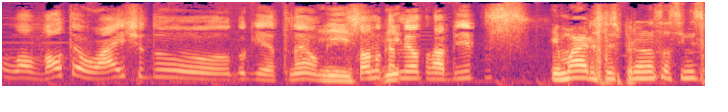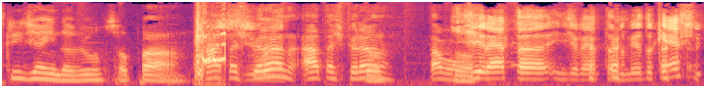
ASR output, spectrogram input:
o, Walter White do, do gueto, né, Almir? Isso. Só no caminhão e... do Habibs. E Mário, tô esperando Assassin's Creed ainda, viu? Só pra. Ah, tá esperando? Ah, tá esperando? Tô. Tá bom. Indireta, indireta no meio do cast.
